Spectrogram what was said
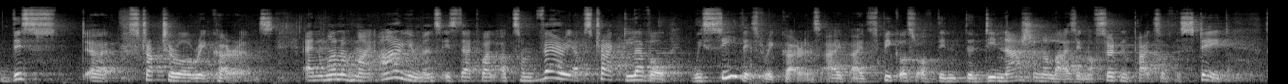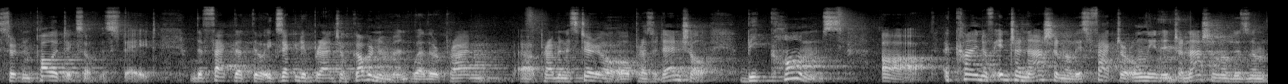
this uh, structural recurrence. And one of my arguments is that while at some very abstract level we see this recurrence, I, I speak also of the, the, denationalizing of certain parts of the state, certain politics of the state, the fact that the executive branch of government, whether prime, uh, prime ministerial or presidential, becomes uh, a kind of internationalist factor. Only in internationalism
